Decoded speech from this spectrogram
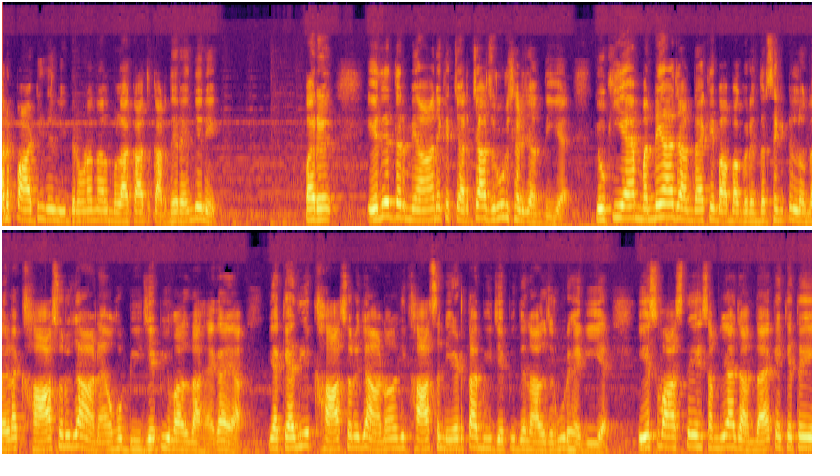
ਹਰ ਪਾਰਟੀ ਦੇ ਲੀਡਰ ਉਹਨਾਂ ਨਾਲ ਮੁਲਾਕਾਤ ਕਰਦੇ ਰਹਿੰਦੇ ਨੇ। ਪਰ ਇਹਦੇ ਦਰਮਿਆਨ ਇੱਕ ਚਰਚਾ ਜ਼ਰੂਰ ਛਿੜ ਜਾਂਦੀ ਹੈ, ਕਿਉਂਕਿ ਇਹ ਮੰਨਿਆ ਜਾਂਦਾ ਹੈ ਕਿ ਬਾਬਾ ਗੁਰਿੰਦਰ ਸਿੰਘ ਢਿੱਲੋਂ ਦਾ ਜਿਹੜਾ ਖਾਸ ਰੁਝਾਨ ਹੈ, ਉਹ ਬੀਜੇਪੀ ਵੱਲ ਦਾ ਹੈਗਾ ਆ, ਜਾਂ ਕਹਿ ਦਈਏ ਖਾਸ ਰੁਝਾਨ, ਉਹਨਾਂ ਦੀ ਖਾਸ ਨੇੜਤਾ ਬੀਜੇਪੀ ਦੇ ਨਾਲ ਜ਼ਰੂਰ ਹੈਗੀ ਹੈ। ਇਸ ਵਾਸਤੇ ਇਹ ਸਮਝਿਆ ਜਾਂਦਾ ਹੈ ਕਿ ਕਿਤੇ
